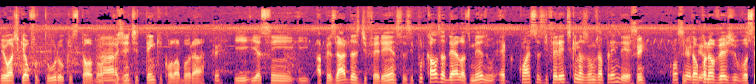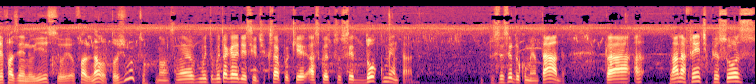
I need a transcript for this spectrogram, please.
eu acho que é o futuro, Cristóvão. Ah, a sim. gente tem que colaborar. E, e assim, e apesar das diferenças, e por causa delas mesmo, é com essas diferentes que nós vamos aprender. Sim, com certeza. Então, quando eu vejo você fazendo isso, eu falo, não, eu tô junto. Nossa, eu muito, muito agradecido, Chico, sabe? Porque as coisas precisam ser documentadas. Precisa ser documentada para lá na frente pessoas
